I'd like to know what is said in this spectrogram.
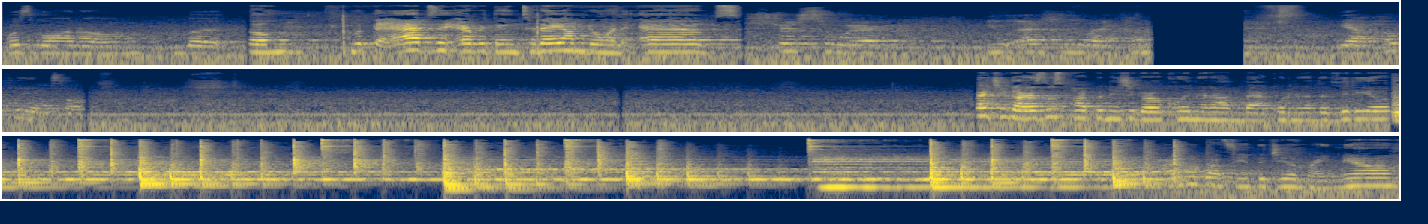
what's going on. But so with the abs and everything, today I'm doing abs, stretch to where you actually like come. Yeah, hopefully y'all saw. Alright you guys, what's poppin'? It's your girl Queen and I'm back with another video. I'm about to hit the gym right now,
